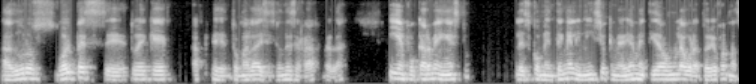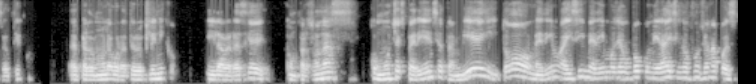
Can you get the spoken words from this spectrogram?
a duros golpes eh, tuve que eh, tomar la decisión de cerrar, ¿verdad? Y enfocarme en esto. Les comenté en el inicio que me había metido a un laboratorio farmacéutico, eh, perdón, un laboratorio clínico, y la verdad es que con personas con mucha experiencia también y todo, medimos, ahí sí medimos ya un poco, mira, y si no funciona, pues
